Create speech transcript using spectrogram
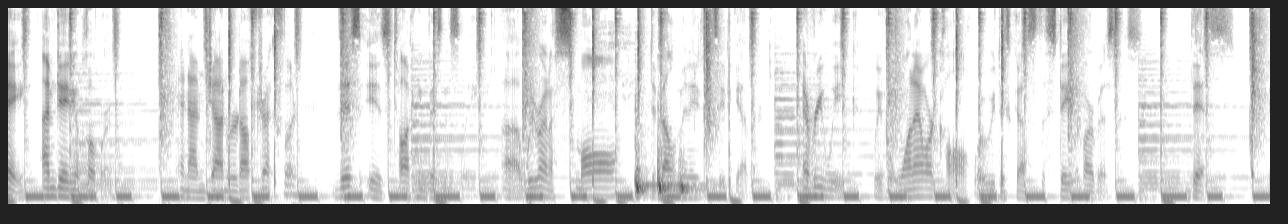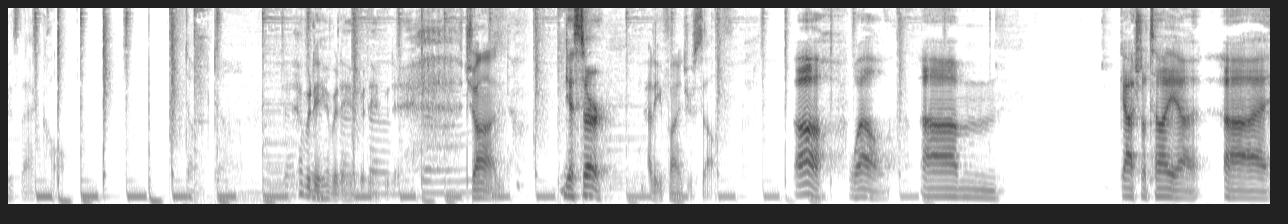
Hey, I'm Daniel Coulbourne. And I'm John Rudolph Drexler. This is Talking Businessly. Uh, we run a small development agency together. Every week, we have a one hour call where we discuss the state of our business. This is that call. Dum dum. Hibbity, hibbity, hibbity, hibbity. John, Yes, sir. how do you find yourself? Oh well. Um, gosh, I'll tell you. Uh,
